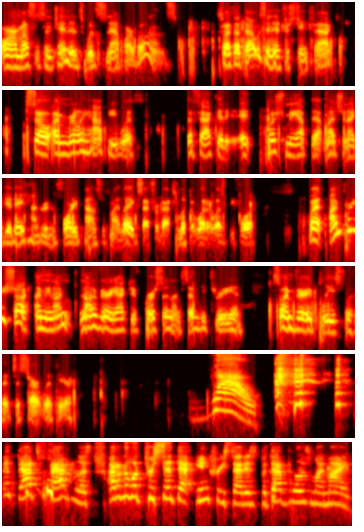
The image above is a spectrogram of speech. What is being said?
or our muscles and tendons would snap our bones. So I thought that was an interesting fact. So I'm really happy with the fact that it, it pushed me up that much, and I did 840 pounds with my legs. I forgot to look at what it was before, but I'm pretty shocked. I mean, I'm not a very active person. I'm 73, and so I'm very pleased with it to start with here. Wow. That's fabulous. I don't know what percent that increase that is, but that blows my mind.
